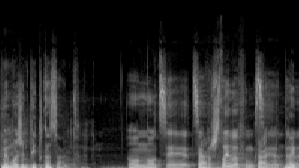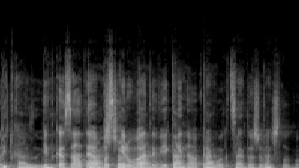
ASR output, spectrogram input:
Ми можемо підказати. О, ну це, це Так. важлива функція. Так, ми підказуємо. Підказати Так, або що- скерувати так, в який так, напрямок. так, це так, дуже так. важливо.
